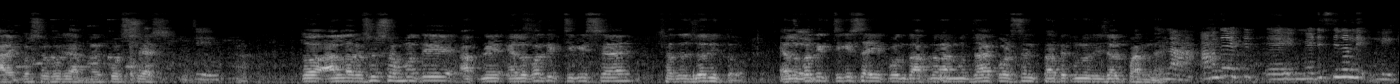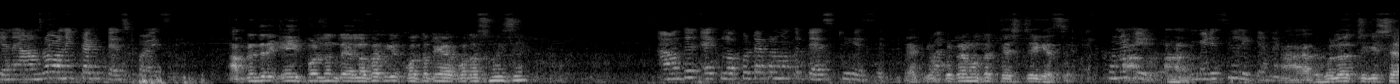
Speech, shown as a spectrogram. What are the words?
আরেক বছর করে আপনার কোর্স শেষ। হ্যাঁ। তো আল্লাহ রসুল সহমতে আপনি অ্যালোপ্যাথিক চিকিৎসার সাথে জড়িত। অ্যালোপ্যাথিক চিকিৎসা এই পর্যন্ত আপনার যা করছেন তাতে কোনো রেজাল্ট পান না আমাদের একটি মেডিসিনও লিখে নেয় আমরা অনেক টাকা টেস্ট করাইছি। আপনাদের এই পর্যন্ত অ্যালোপ্যাথিকে কত টাকা খরচ হয়েছে? আমাদের এক লক্ষ টাকার মতো টেস্ট গেছে। এক লক্ষটার মতো টেস্টে গেছে। কোনো হ্যাঁ। মেডিসিন লিখে নেয় আর হলো চিকিৎসা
